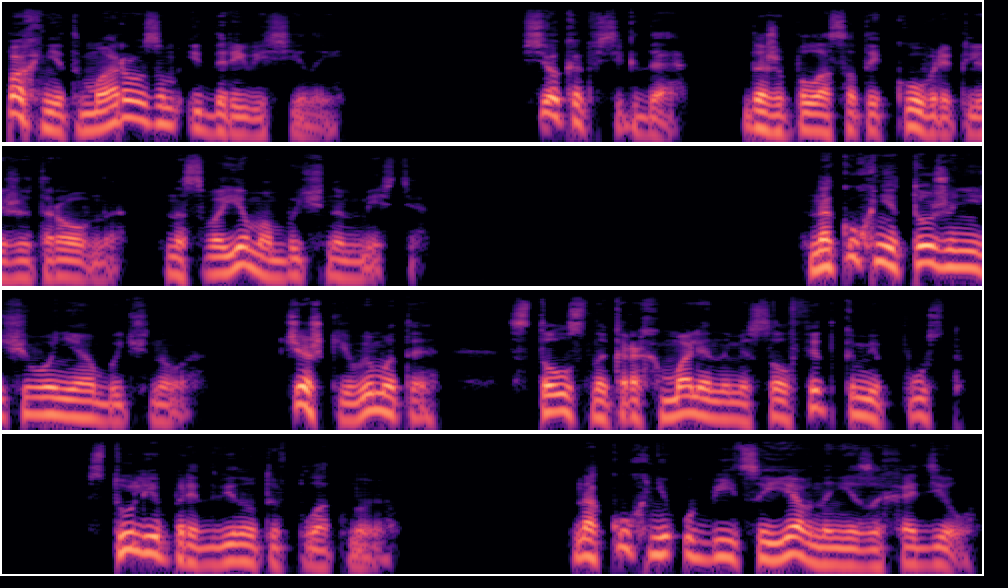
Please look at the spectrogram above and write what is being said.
Пахнет морозом и древесиной. Все как всегда. Даже полосатый коврик лежит ровно, на своем обычном месте. На кухне тоже ничего необычного. Чашки вымыты, Стол с накрахмаленными салфетками пуст, стулья придвинуты вплотную. На кухню убийца явно не заходил.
